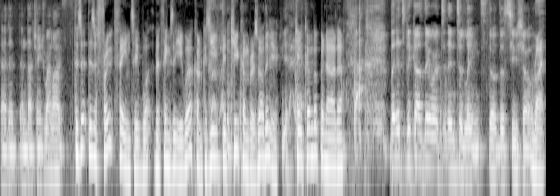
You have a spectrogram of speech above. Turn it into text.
and, it, and that changed my life. There's a there's a fruit theme to what the things that you work on because you did cucumber as well, didn't you? yeah. Cucumber, banana. but it's because they were interlinked those two shows, right?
